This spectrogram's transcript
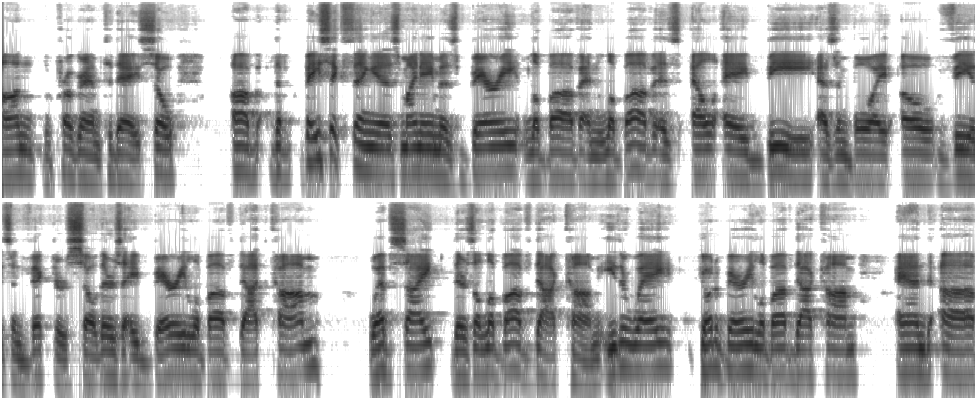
on the program today. So uh, the basic thing is my name is Barry Labov, and Labov is L A B as in boy, O V as in Victor. So there's a barrylabov.com website. There's a labov.com. Either way, go to barrylabov.com and uh,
